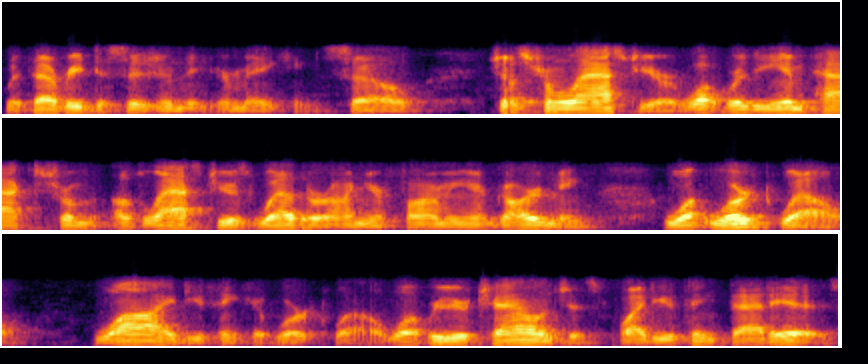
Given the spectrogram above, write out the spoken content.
with every decision that you're making. So just from last year? What were the impacts from, of last year's weather on your farming or gardening? What worked well? Why do you think it worked well? What were your challenges? Why do you think that is? Is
